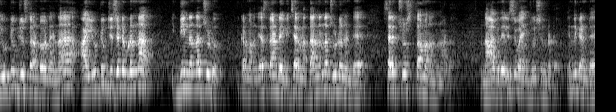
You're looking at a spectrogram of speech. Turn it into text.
యూట్యూబ్ చూస్తూ ఉంటావు నాయనా? ఆ యూట్యూబ్ చూసేటప్పుడన్నా దీన్నన్నా చూడు. ఇక్కడ మనం చేస్తా ఉండే విచారణ దాన్నన్నా చూడునంటే సరే చూస్తామని అన్నాడు నాకు తెలిసి ఆయన చూసి ఉండడు ఎందుకంటే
